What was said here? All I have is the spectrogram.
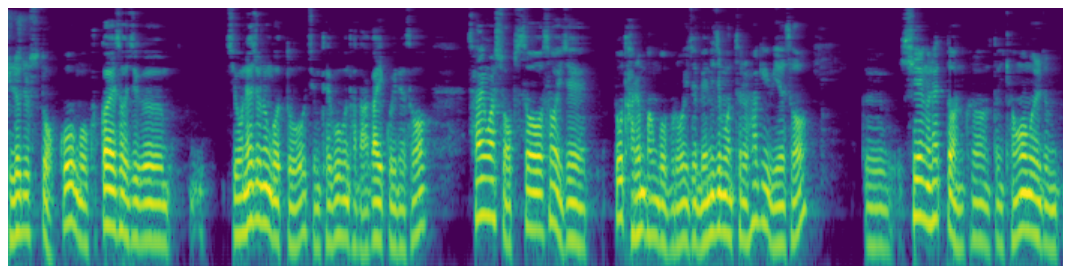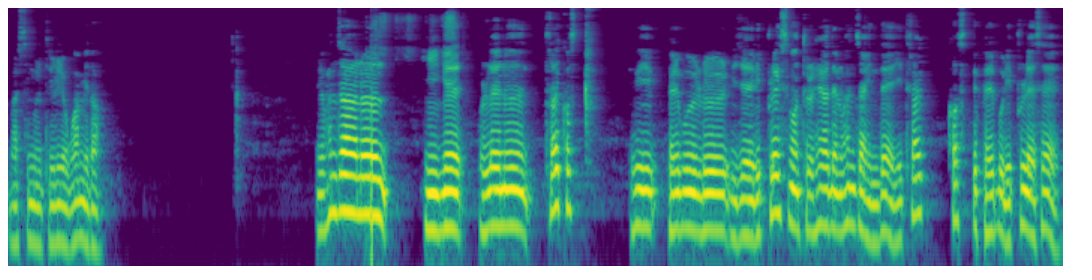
빌려줄 수도 없고 뭐 국가에서 지금 지원해 주는 것도 지금 대부분 다 나가 있고 이래서 사용할 수 없어서 이제 또 다른 방법으로 이제 매니지먼트를 하기 위해서 그 시행을 했던 그런 어떤 경험을 좀 말씀을 드리려고 합니다. 환자는 이게 원래는 트라이커스 밸브를 이제 리플레이스먼트를 해야 되는 환자인데 이 트라이커스피 밸브 리플렛에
